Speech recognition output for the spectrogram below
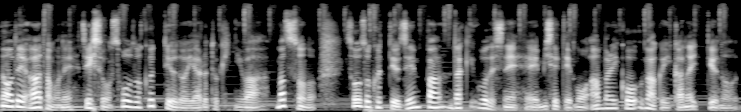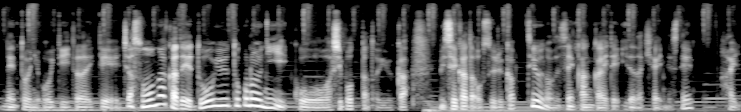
なので、あなたもね、ぜひその相続っていうのをやるときには、まずその相続っていう全般だけをですね、見せてもあんまりこううまくいかないっていうのを念頭に置いていただいて、じゃあその中でどういうところにこう絞ったというか、見せ方をするかっていうのをですね、考えていただきたいんですね。はい。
